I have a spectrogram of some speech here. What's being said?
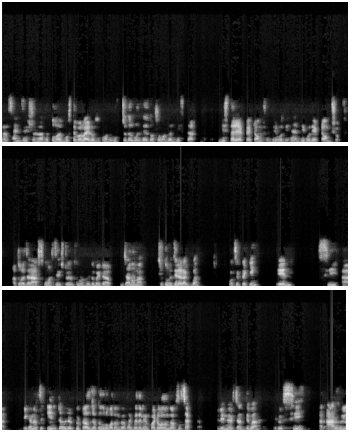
যারা সায়েন্সের স্টুডেন্ট আছে, তোমরা বুঝতে পারবা। এটা হচ্ছে তোমাদের উচ্চতর গণিতের দশম অধ্যায় বিস্তার। বিস্তারের একটা একটা অংশ, দ্বিপদী হ্যাঁ? দ্বিপদী একটা অংশ। আর তোমরা যারা আর্টস কমার্সের স্টুডেন্ট তোমরা হয়তো বা এটা জানো না। তো তোমরা জেনে রাখবা কনসেপ্টটা কি? এন সি আর এখানে হচ্ছে এনটা হলো টোটাল যতগুলো উপাদান দেওয়া থাকবে, তাহলে কয়টা উপাদান দেওয়া হচ্ছে চারটা। এন চার দেবা, এটা সি আর আর হইল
